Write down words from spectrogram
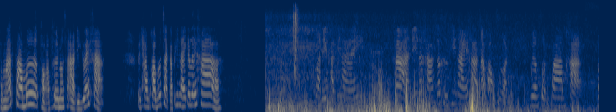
สมาร์ทฟาร์มเมอร์ของอำเภอโนนสะอาดอีกด้วยค่ะ ไปทำความรู้จักกับพี่ไนท์กันเลยค่ะ สวัสดีค่ะพี่ไนท์ค่ะนี่นะคะก็คือพี่ไนท์ค่ะเจ้าของสวนเมืองสนฟาร์ม ว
